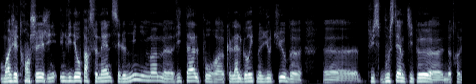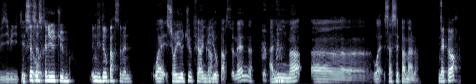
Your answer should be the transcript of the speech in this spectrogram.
Moi, j'ai tranché, j'ai une vidéo par semaine. C'est le minimum euh, vital pour euh, que l'algorithme YouTube euh, puisse booster un petit peu notre visibilité. ça, ce serait YouTube, une vidéo par semaine. Ouais, sur YouTube, faire une vidéo par semaine, à minima. ouais, ça, c'est pas mal. D'accord.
